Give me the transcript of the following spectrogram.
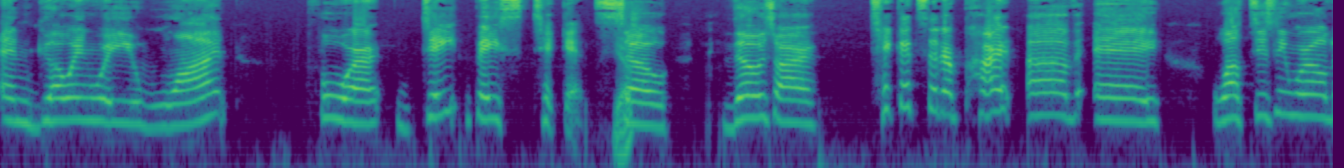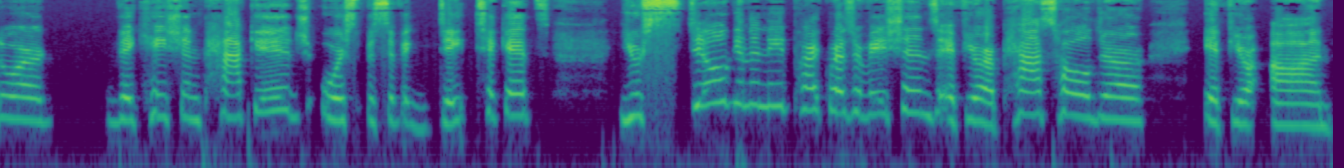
and going where you want for date based tickets. Yep. So those are tickets that are part of a Walt Disney World or vacation package or specific date tickets. You're still going to need park reservations if you're a pass holder, if you're on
